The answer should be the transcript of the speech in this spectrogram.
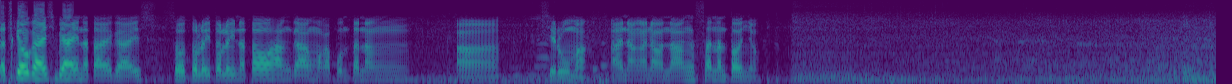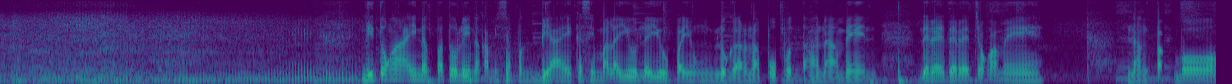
Let's go guys, biyahe na tayo guys. So tuloy-tuloy na to hanggang makapunta ng ah, si Ruma. Ah, ng ano, ng San Antonio. Dito nga ay nagpatuloy na kami sa pagbiyahe kasi malayo-layo pa yung lugar na pupuntahan namin. Dire-diretso kami ng takbo.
